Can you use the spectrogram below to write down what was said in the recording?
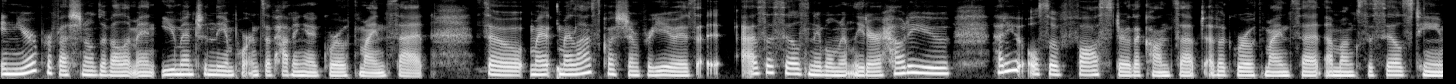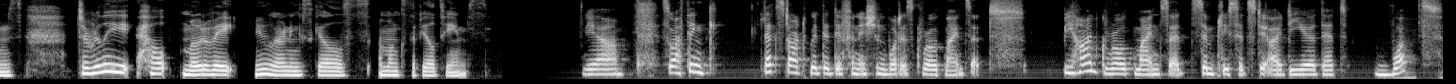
in your professional development, you mentioned the importance of having a growth mindset. So, my my last question for you is as a sales enablement leader, how do you how do you also foster the concept of a growth mindset amongst the sales teams to really help motivate new learning skills amongst the field teams? Yeah. So I think let's start with the definition what is growth mindset? Behind growth mindset simply sits the idea that what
